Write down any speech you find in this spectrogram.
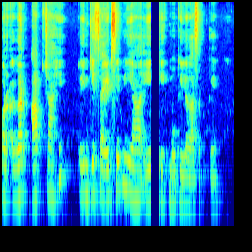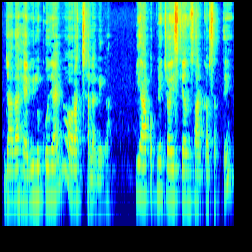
और अगर आप चाहें तो इनके साइड से भी यहाँ एक एक मोती लगा सकते हैं। ज़्यादा हैवी लुक हो जाएगा और अच्छा लगेगा। ये आप अपने चॉइस के अनुसार कर सकते हैं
